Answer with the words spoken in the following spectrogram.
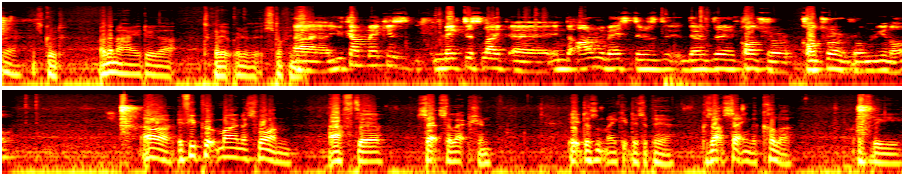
Yeah, it's good. I don't know how you do that to get rid of it stuff in. Uh, you can make is make this like uh, in the army base. There's the, there's the control control room. You know. Oh, if you put minus one after set selection, it doesn't make it disappear because that's setting the color of the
